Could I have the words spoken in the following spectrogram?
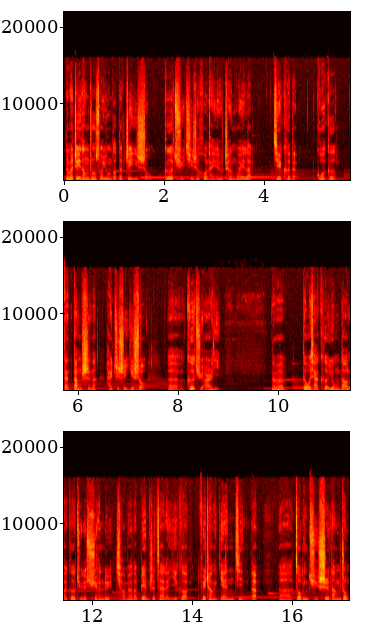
那么这当中所用到的这一首歌曲，其实后来也就成为了捷克的国歌，但当时呢，还只是一首呃歌曲而已。那么德沃夏克用到了歌曲的旋律，巧妙地编织在了一个非常严谨的呃奏鸣曲式当中。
